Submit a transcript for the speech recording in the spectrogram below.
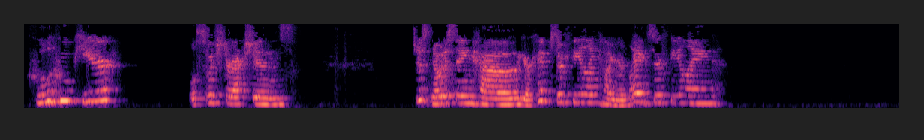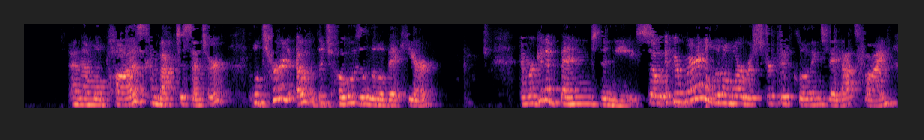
hula hoop here. We'll switch directions. Just noticing how your hips are feeling, how your legs are feeling. And then we'll pause, come back to center. We'll turn out the toes a little bit here. And we're gonna bend the knees. So if you're wearing a little more restrictive clothing today, that's fine.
